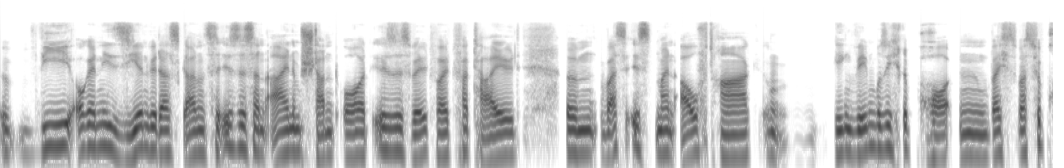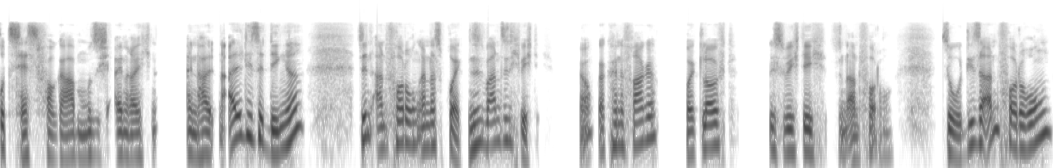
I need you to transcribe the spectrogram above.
wie organisieren wir das Ganze, ist es an einem Standort, ist es weltweit verteilt, ähm, was ist mein Auftrag, ähm, gegen wen muss ich reporten, was, für Prozessvorgaben muss ich einreichen, einhalten. All diese Dinge sind Anforderungen an das Projekt. Die sind wahnsinnig wichtig. Ja, gar keine Frage. Projekt läuft, ist wichtig, sind Anforderungen. So, diese Anforderungen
